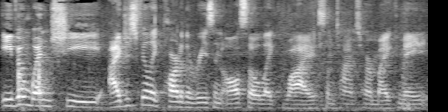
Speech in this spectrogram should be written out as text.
Even when she, I just feel like part of the reason also like why sometimes her mic may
